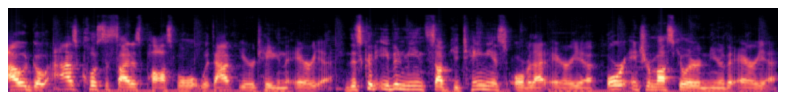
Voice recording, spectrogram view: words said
I would go as close to site as possible without irritating the area. This could even mean subcutaneous over that area or intramuscular near the area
